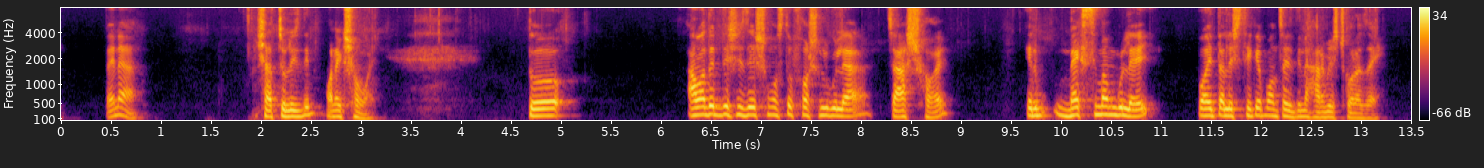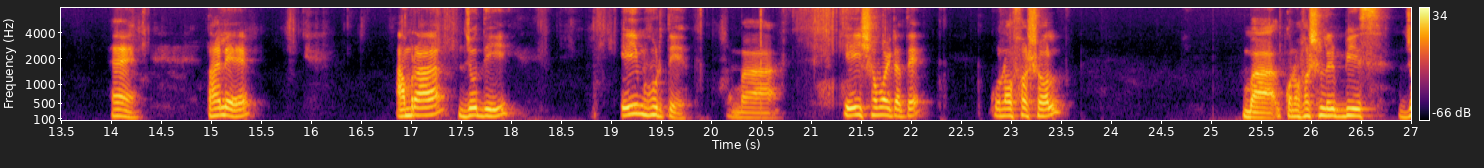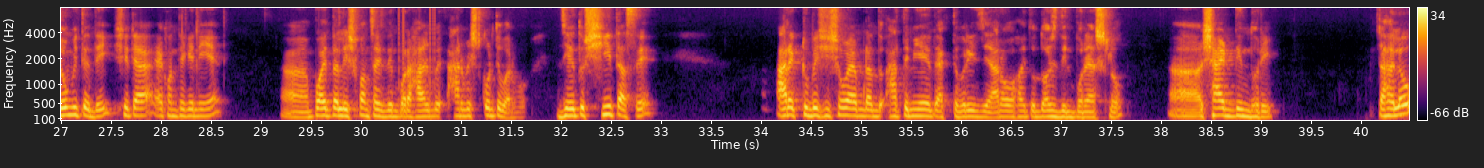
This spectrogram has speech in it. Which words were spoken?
তাই না? সাতচল্লিশ দিন, অনেক সময়। তো আমাদের দেশে যে সমস্ত ফসলগুলা চাষ হয়, এর ম্যাক্সিমামগুলাই পঁয়তাল্লিশ থেকে পঞ্চাশ দিনে হারভেস্ট করা যায়। হ্যাঁ তাহলে আমরা যদি এই মুহূর্তে বা এই সময়টাতে কোনো ফসল বা কোনো ফসলের বীজ জমিতে দেই, সেটা এখন থেকে নিয়ে পঁয়তাল্লিশ, পঞ্চাশ দিন পরে হারভেস্ট করতে পারব। যেহেতু শীত আছে আর একটু বেশি সময় আমরা হাতে নিয়ে দেখতে পারি যে আরও হয়তো দশ দিন পরে আসলো ষাট দিন ধরি তাহলেও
